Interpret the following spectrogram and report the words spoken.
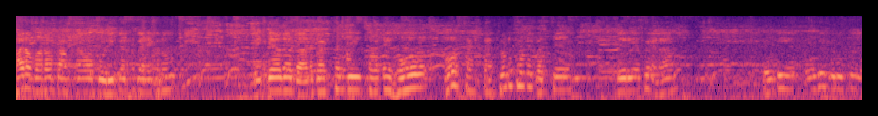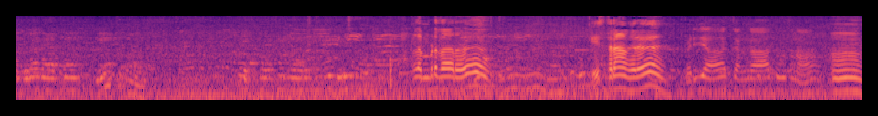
ਹਰ ਮਨੋਕਾਮਨਾ ਪੂਰੀ ਕਰਨ ਵਾਹਿਗੁਰੂ ਵਿਦਿਆ ਦਾ ਦਾਨ ਬਖਸ਼ਣ ਜੀ ਸਾਡੇ ਹੋਰ ਬਹੁਤ ਸੰਗਤਾਂ ਛੋਟੇ ਛੋਟੇ ਬੱਚੇ ਮੇਰੀਆਂ ਭੈਣਾਂ ਉਹ ਵੀ ਉਹ ਵੀ ਗੁਰੂ ਕੇ ਲੰਗਰਾਂ ਵਾਸਤੇ ਮਿਹਨਤ ਕਰਾਉਣ ਲੰਬੜਦਾਰ ਕਿਸ ਤਰ੍ਹਾਂ ਫਿਰ। ਵਧੀਆ ਚੰਗਾ ਤੂੰ ਸੁਣਾ? ਹੂੰ।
